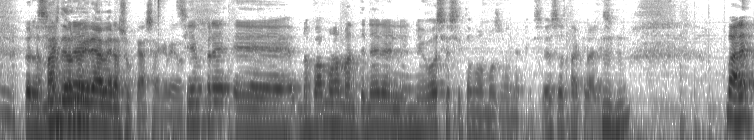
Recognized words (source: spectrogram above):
Pero Además de uno ir a ver a su casa, creo. Siempre eh, nos vamos a mantener en el negocio si tomamos beneficios, eso está clarísimo. Vale,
